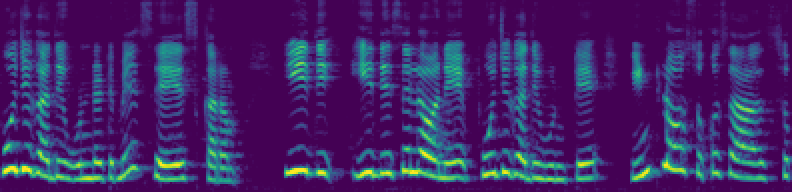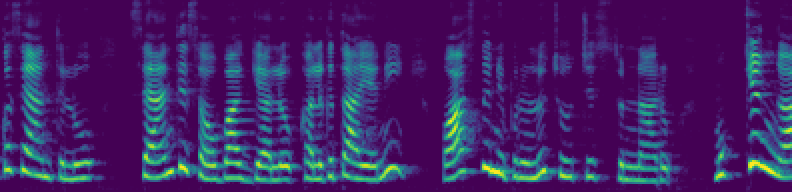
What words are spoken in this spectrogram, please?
పూజగది ఉండటమే శ్రేయస్కరం. ఈ ది ఈ దిశలోనే పూజగది ఉంటే ఇంట్లో సుఖ సుఖశాంతులు శాంతి సౌభాగ్యాలు కలుగుతాయని వాస్తు నిపుణులు సూచిస్తున్నారు. ముఖ్యంగా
